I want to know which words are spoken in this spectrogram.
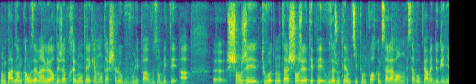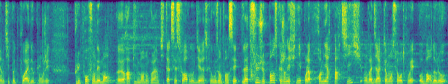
Donc par exemple, quand vous avez un leurre déjà pré-monté avec un montage shallow que vous voulez pas vous embêter à euh, changer tout votre montage, changer la TP, vous ajoutez un petit plomb poire comme ça à l'avant et ça va vous permettre de gagner un petit peu de poids et de plonger plus profondément euh, rapidement. Donc voilà, un petit accessoire, vous nous direz ce que vous en pensez. Là-dessus, je pense que j'en ai fini pour la première partie. On va directement se retrouver au bord de l'eau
